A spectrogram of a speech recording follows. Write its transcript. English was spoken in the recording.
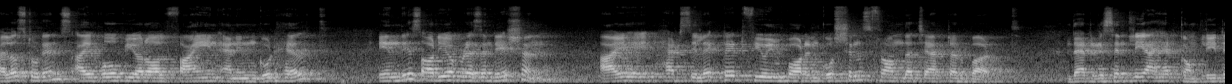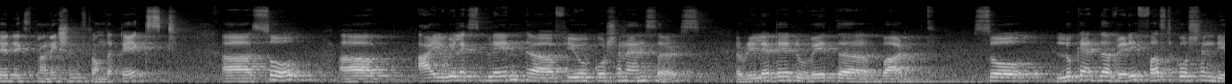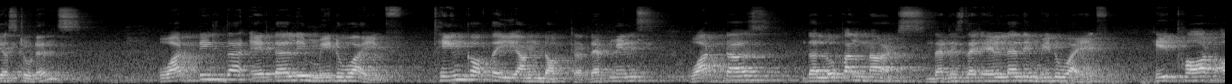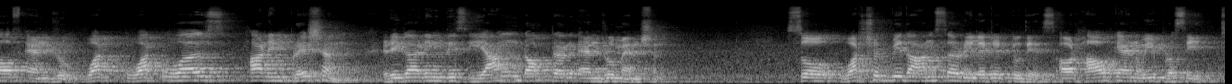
Hello students, I hope you are all fine and in good health. In this audio presentation, I had selected few important questions from the chapter birth that recently I had completed explanation from the text. Uh, so, uh, I will explain a few question answers related with uh, birth. So, look at the very first question dear students. What did the elderly midwife think of the young doctor? That means what does the local nurse, that is the elderly midwife, he thought of Andrew? What, what was her impression regarding this young doctor Andrew mentioned? So, what should be the answer related to this, or how can we proceed?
